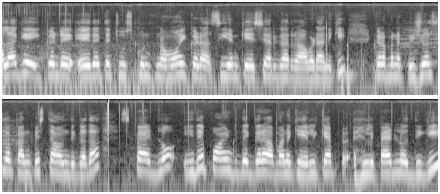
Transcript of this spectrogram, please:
అలాగే ఇక్కడ ఏదైతే చూసుకుంటున్నామో ఇక్కడ సీఎం కేసీఆర్ గారు రావడానికి ఇక్కడ మనకు విజువల్స్లో కనిపిస్తూ ఉంది కదా. స్పాడ్లో ఇదే పాయింట్ దగ్గర మనకి హెలికాప్టర్ హెలిప్యాడ్లో దిగి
